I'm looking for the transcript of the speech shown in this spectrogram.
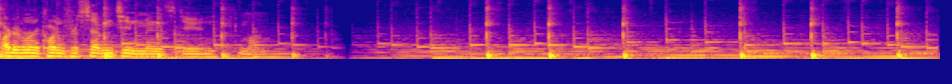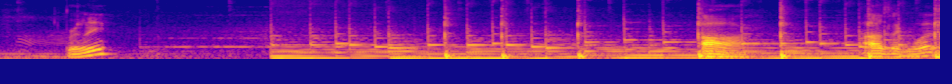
Already been recording for 17 minutes, dude. Come on. Really? Ah. I was like, what?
